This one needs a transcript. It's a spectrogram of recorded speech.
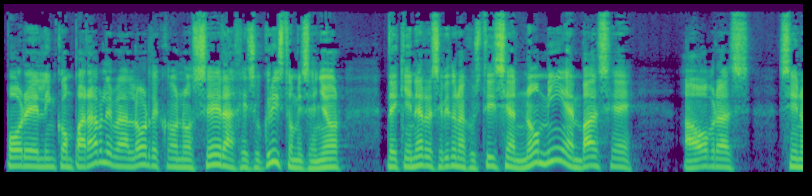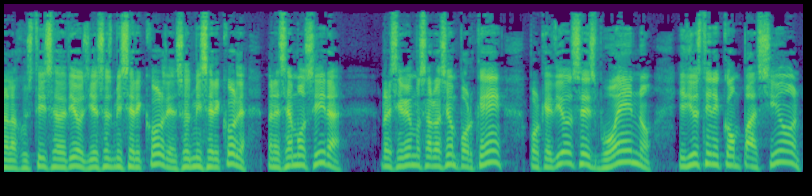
por el incomparable valor de conocer a Jesucristo, mi Señor, de quien he recibido una justicia no mía en base a obras, sino a la justicia de Dios. Y eso es misericordia, eso es misericordia. Merecemos ira, recibimos salvación. ¿Por qué? Porque Dios es bueno y Dios tiene compasión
